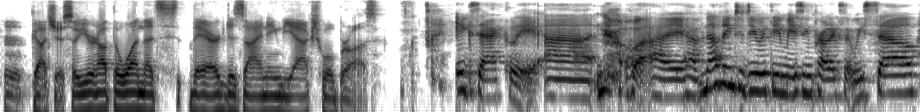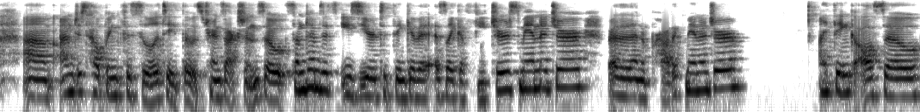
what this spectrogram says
Hmm. Gotcha. So you're not the one that's there designing the actual bras. Exactly. Uh, no, I have nothing to do with the amazing products that we sell. Um, I'm just helping facilitate those transactions. So sometimes it's easier to think of it as like a features manager rather than a product manager. I think also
